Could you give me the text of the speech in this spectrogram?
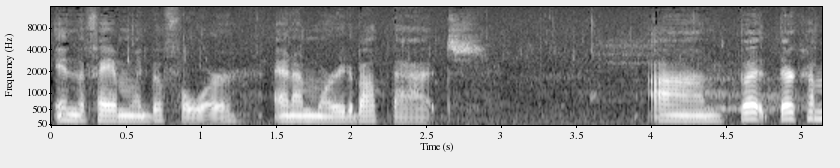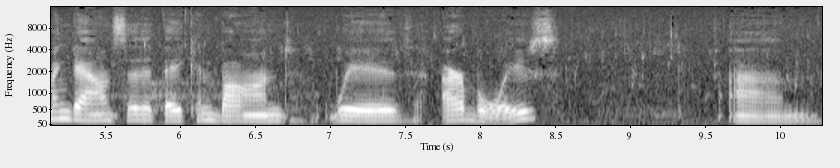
in the family before and I'm worried about that. Um, but they're coming down so that they can bond with our boys. Um,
